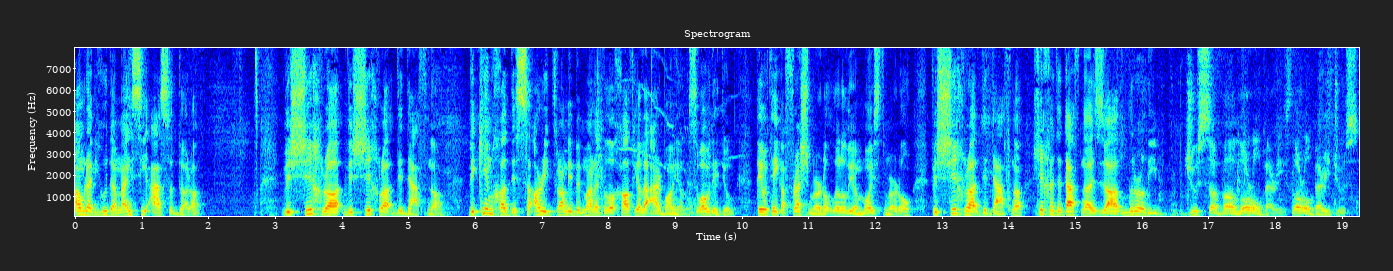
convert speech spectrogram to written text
Amrav Yehuda maisi asadara. Vishichra vishichra de dafna. Vikimcha de sa'ari drami b'mana de lochav arbanyam. So what would they do? They would take a fresh myrtle, literally a moist myrtle. Vishichra de dafna. Shichra de dafna is uh, literally juice of uh, laurel berries, laurel berry juice.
